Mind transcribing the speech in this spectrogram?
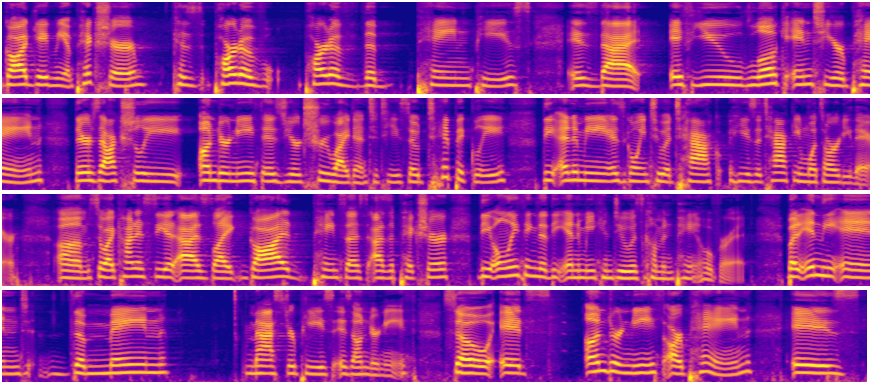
God gave me a picture because part of part of the pain piece is that if you look into your pain, there's actually underneath is your true identity. So typically, the enemy is going to attack. He's attacking what's already there. Um, so I kind of see it as like God paints us as a picture. The only thing that the enemy can do is come and paint over it. But in the end, the main masterpiece is underneath. So it's underneath our pain is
